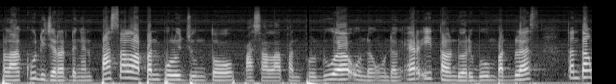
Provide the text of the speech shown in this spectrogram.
pelaku dijerat dengan pasal 80 Junto, pasal 82 Undang-Undang RI tahun 2014 tentang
